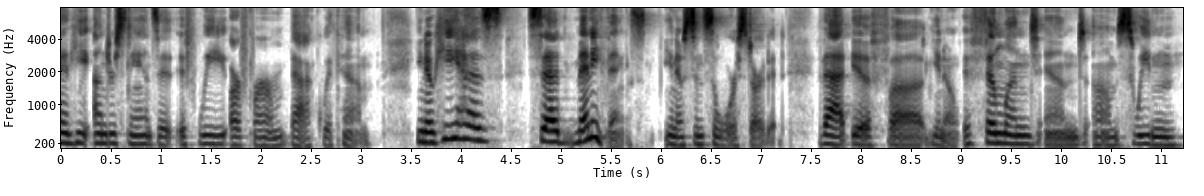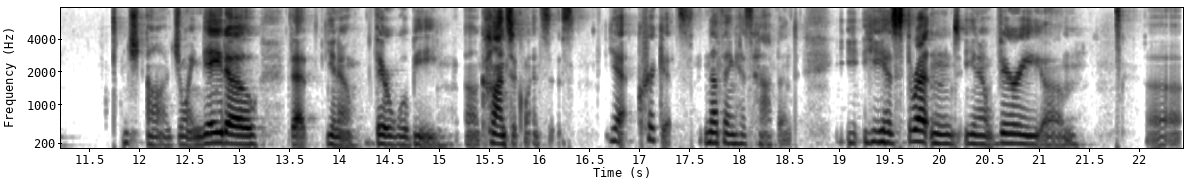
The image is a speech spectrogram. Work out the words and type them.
and he understands it if we are firm back with him. You know, he has said many things, you know, since the war started. That if, uh, you know, if Finland and um, Sweden uh, join NATO, that, you know, there will be uh, consequences. Yeah, crickets. Nothing has happened. He has threatened, you know, very, um, uh,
